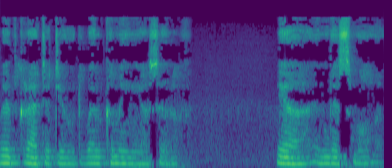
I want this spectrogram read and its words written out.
With gratitude, welcoming yourself here in this moment.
